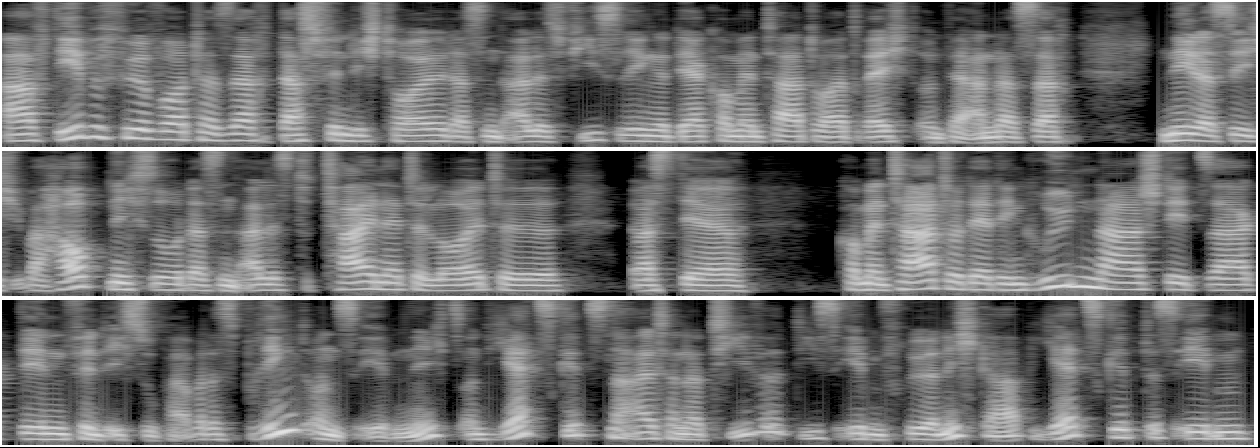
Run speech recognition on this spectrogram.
AfD-Befürworter sagt, das finde ich toll, das sind alles Fieslinge, der Kommentator hat recht und der anders sagt, nee, das sehe ich überhaupt nicht so, das sind alles total nette Leute, was der Kommentator, der den Grünen nahesteht, sagt, den finde ich super. Aber das bringt uns eben nichts. Und jetzt gibt es eine Alternative, die es eben früher nicht gab. Jetzt gibt es eben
